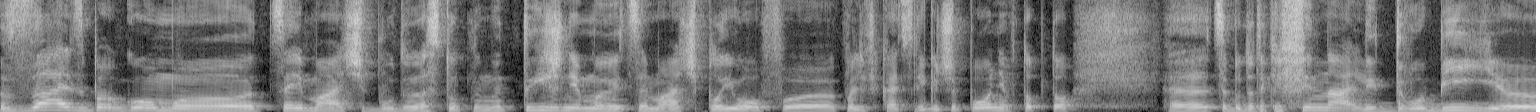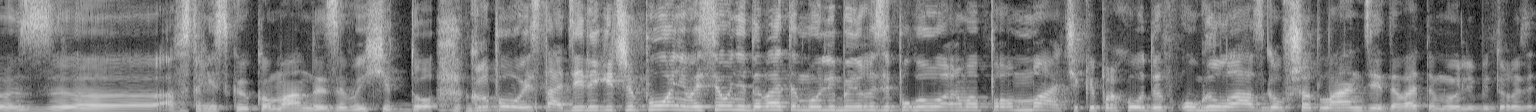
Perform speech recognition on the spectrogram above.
з Зальцбургом. Е, Цей матч буде наступними тижнями. Це матч плей-офф е, кваліфікації Ліги Чемпіонів. Тобто це буде такий фінальний двобій е, з е, австрійською командою за вихід до групової стадії Ліги Чемпіонів. І сьогодні давайте, мої любі друзі, поговоримо про матч, який проходив у Глазго в Шотландії. Давайте, мої любі друзі,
